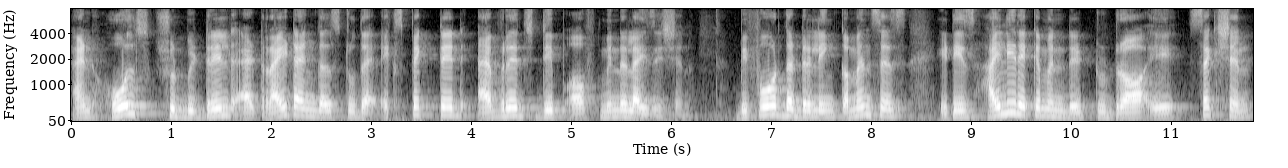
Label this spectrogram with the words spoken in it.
and holes should be drilled at right angles to the expected average dip of mineralization. Before the drilling commences, it is highly recommended to draw a section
